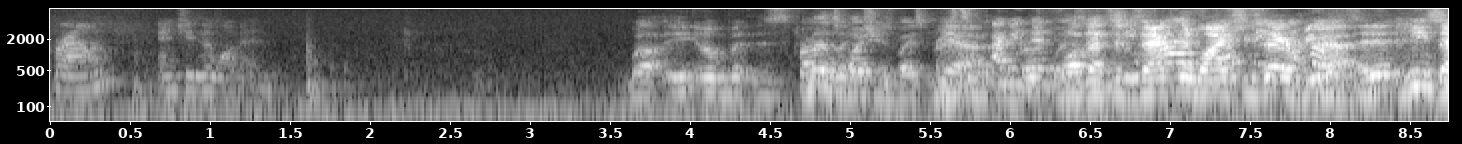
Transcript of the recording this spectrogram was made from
brown and she's a woman. Well, you know, but as far And as that's why she's vice Yeah. president. I in mean, the first that's- Well, place. that's She exactly has why nothing she's there to because Yeah, it- he said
